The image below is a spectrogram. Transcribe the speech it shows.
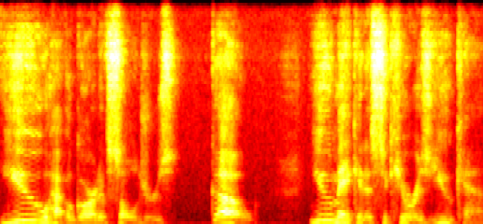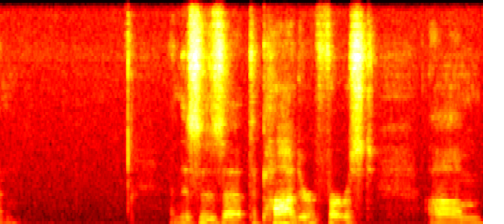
You have a guard of soldiers. Go. You make it as secure as you can. And this is uh, to ponder first. Um,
